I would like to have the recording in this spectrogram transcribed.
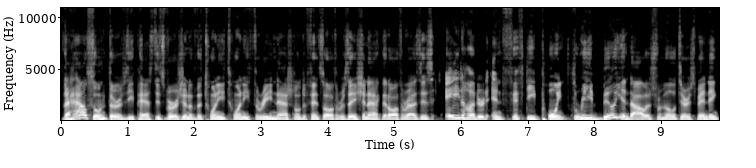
the House on Thursday passed its version of the 2023 National Defense Authorization Act that authorizes $850.3 billion for military spending,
